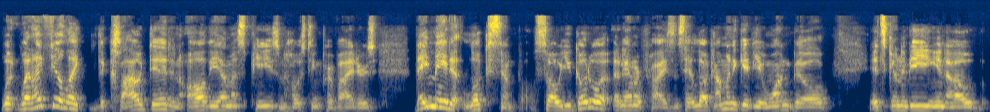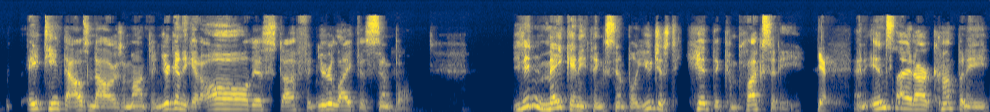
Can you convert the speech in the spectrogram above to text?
What what I feel like the cloud did and all the MSPs and hosting providers, they made it look simple. So you go to a, an enterprise and say, look, I'm going to give you one bill. It's going to be you know eighteen thousand dollars a month, and you're going to get all this stuff, and your life is simple you didn't make anything simple you just hid the complexity yeah and inside our company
